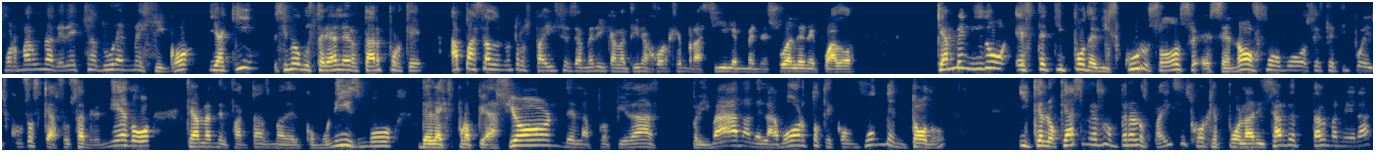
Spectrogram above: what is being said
formar una derecha dura en México. Y aquí sí me gustaría alertar porque ha pasado en otros países de América Latina, Jorge, en Brasil, en Venezuela, en Ecuador, que han venido este tipo de discursos eh, xenófobos, este tipo de discursos que asusan el miedo, que hablan del fantasma del comunismo, de la expropiación, de la propiedad privada, del aborto, que confunden todo y que lo que hacen es romper a los países, Jorge, polarizar de tal manera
